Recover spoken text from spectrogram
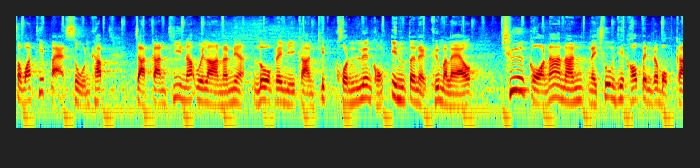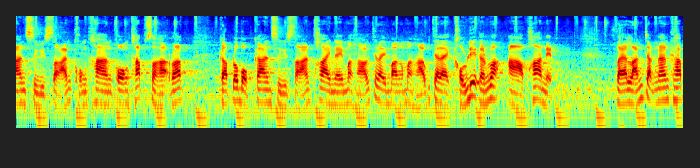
ศวรรษที่ 80 ครับ จากการที่ณเวลานั้นเนี่ยโลกได้มีการคิดค้นเรื่องของอินเทอร์เน็ตขึ้นมาแล้ว ชื่อก่อนหน้านั้นในช่วงที่เขาเป็นระบบการสื่อสารของทางกองทัพสหรัฐ กับระบบการสื่อสารภายในมหาวิทยาลัยบางมหาวิทยาลัยเขาเรียกกันว่า ARPANET แต่หลังจากนั้นครับ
